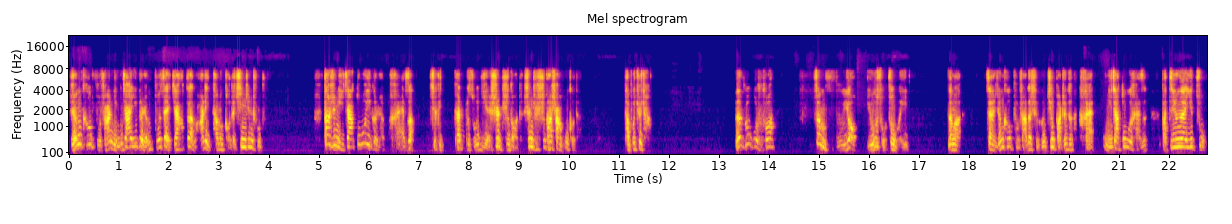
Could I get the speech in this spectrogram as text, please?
人口普查，你们家一个人不在家，在哪里，他们搞得清清楚楚。但是你家多一个人孩子，这个派出所也是知道的，甚至是他上户口的，他不去查。那如果说政府要有所作为，那么。在人口普查的时候，就把这个孩，你家多个孩子，把 DNA 一做，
